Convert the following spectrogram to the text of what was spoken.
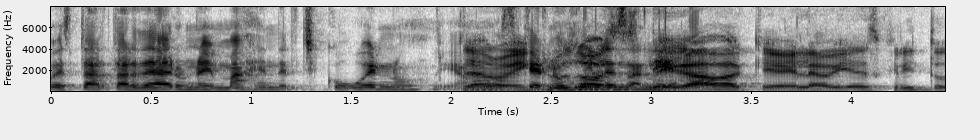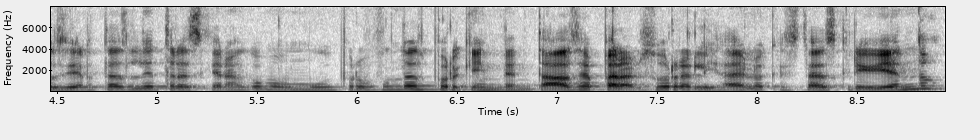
pues tratar de dar una imagen del chico bueno, digamos. Claro, que incluso no veces negaba que él había escrito ciertas letras que eran como muy profundas porque intentaba separar su realidad de lo que estaba escribiendo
